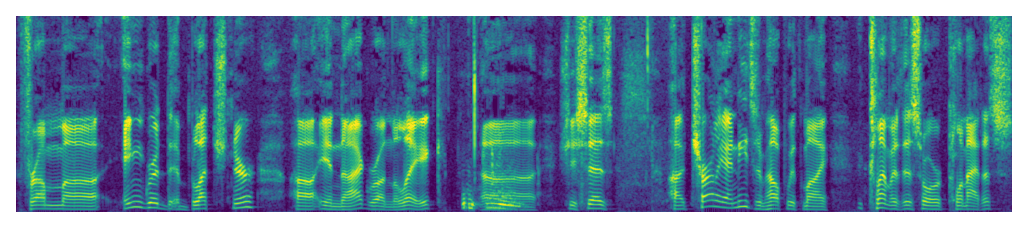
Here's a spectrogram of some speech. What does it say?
from uh, Ingrid Bletchner uh, in Niagara on the Lake. Uh, she says, uh, Charlie, I need some help with my clematis or clematis.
